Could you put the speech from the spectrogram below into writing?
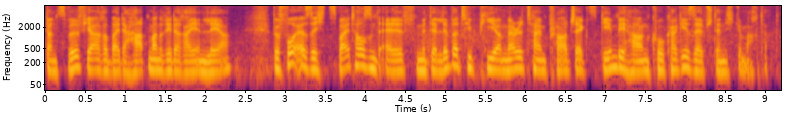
dann zwölf Jahre bei der Hartmann Reederei in Leer, bevor er sich 2011 mit der Liberty Pier Maritime Projects GmbH Co. KG selbstständig gemacht hat.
